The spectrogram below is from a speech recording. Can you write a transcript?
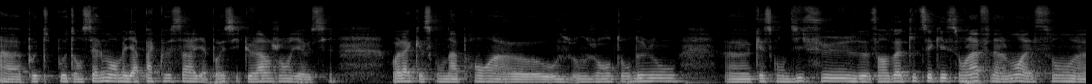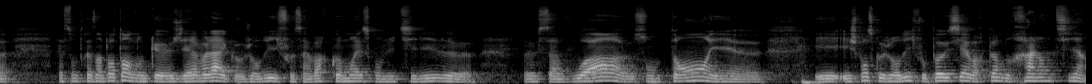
euh, potentiellement. Mais il n'y a pas que ça, il n'y a pas aussi que l'argent, il y a aussi voilà, qu'est-ce qu'on apprend euh, aux, gens autour de nous, euh, qu'est-ce qu'on diffuse. Enfin, toutes ces questions-là, finalement, elles sont, elles sont très importantes. Donc, je dirais voilà, qu'aujourd'hui, il faut savoir comment est-ce qu'on utilise sa voix, son temps. Et, et, je pense qu'aujourd'hui, il ne faut pas aussi avoir peur de ralentir.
